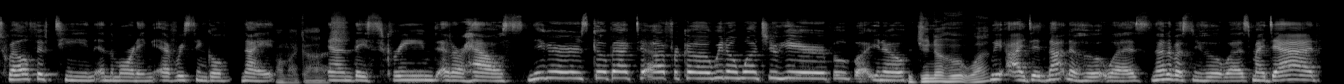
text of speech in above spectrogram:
12.15 in the morning every single night. Oh my gosh. And they screamed at our house, niggers, go back to Africa. We don't want you here. Blah, blah, blah. You know, did you know who it was? we I did not know who it was. None of us knew who it was. My dad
